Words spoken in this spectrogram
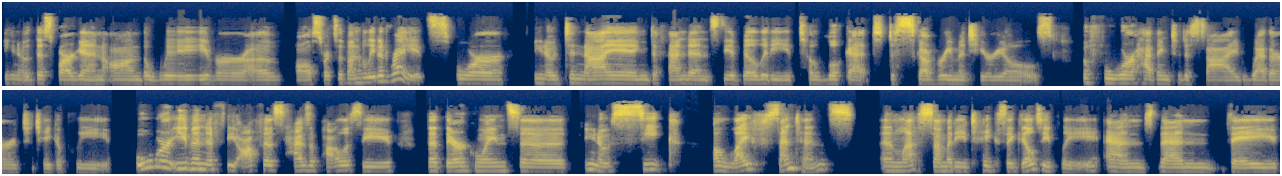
you know this bargain on the waiver of all sorts of unrelated rights or you know denying defendants the ability to look at discovery materials before having to decide whether to take a plea or even if the office has a policy that they're going to you know seek a life sentence unless somebody takes a guilty plea and then they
